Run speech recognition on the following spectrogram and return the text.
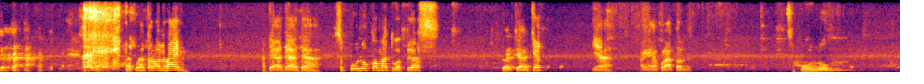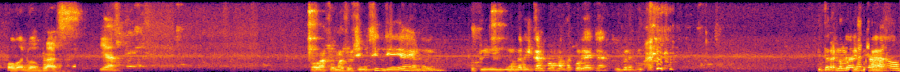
Kalkulator online. Ada, ada, ada. 10,12 derajat. Ya, pakai kalkulator. 10,12. Ya. Oh, langsung masuk sin-sin dia ya yang lebih mengerikan kalau mata kuliahnya daripada kita. Kita dulu zaman dibahas, Om.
